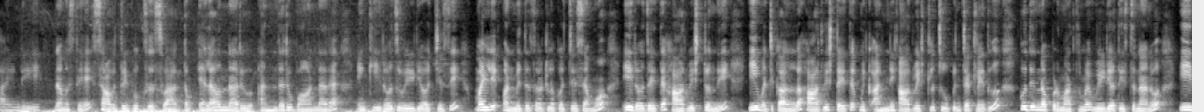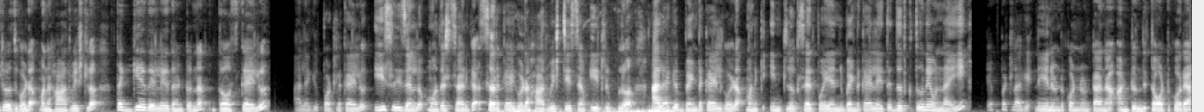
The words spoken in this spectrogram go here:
Hi అండి. నమస్తే. Savitri books స్వాగతం. ఎలా ఉన్నారు? అందరూ బాగున్నారా? ఇంక ఈరోజు వీడియో వచ్చేసి మళ్ళీ మన మిద్దె తోటలోకి వచ్చేసాము. ఈరోజు అయితే హార్వెస్ట్ ఉంది. ఈ మధ్యకాలంలో హార్వెస్ట్ అయితే మీకు అన్ని హార్వెస్ట్లు చూపించట్లేదు. కుదిరినప్పుడు మాత్రమే వీడియో తీస్తున్నాను. ఈరోజు కూడా మన హార్వెస్ట్లో తగ్గేదే లేదంటున్న దోసకాయలు. అలాగే పొట్లకాయలు ఈ సీజన్లో మొదటిసారిగా సొరకాయ కూడా హార్వెస్ట్ చేసాం ఈ ట్రిప్లో అలాగే బెండకాయలు కూడా మనకి ఇంట్లోకి సరిపోయే అన్ని బెండకాయలు అయితే దొరుకుతూనే ఉన్నాయి. ఎప్పట్లాగే నేను వండుకొని ఉంటానా అంటుంది తోటకూర.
